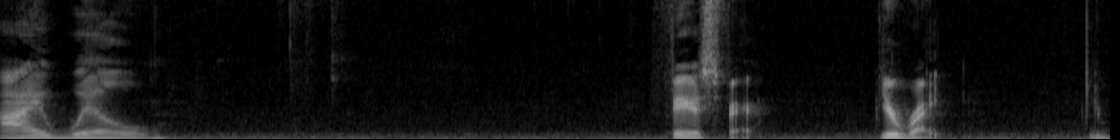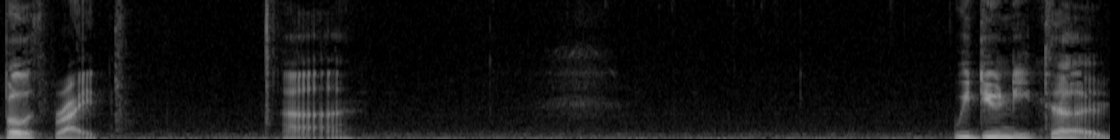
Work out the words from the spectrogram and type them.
"I will." Fair's fair. You're right. You're both right. Uh, we do need to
